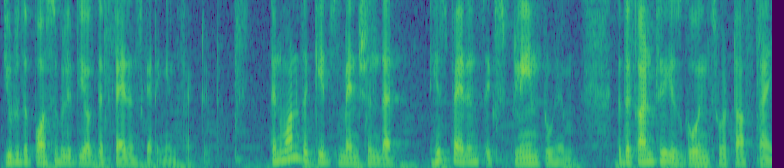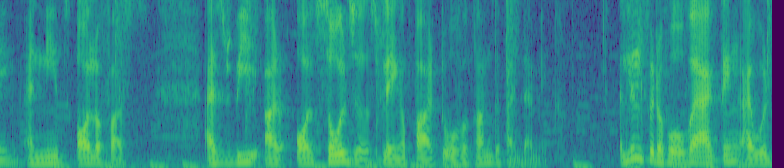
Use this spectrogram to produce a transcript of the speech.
due to the possibility of their parents getting infected. Then one of the kids mentioned that his parents explained to him that the country is going through a tough time and needs all of us, as we are all soldiers playing a part to overcome the pandemic. A little bit of overacting i would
